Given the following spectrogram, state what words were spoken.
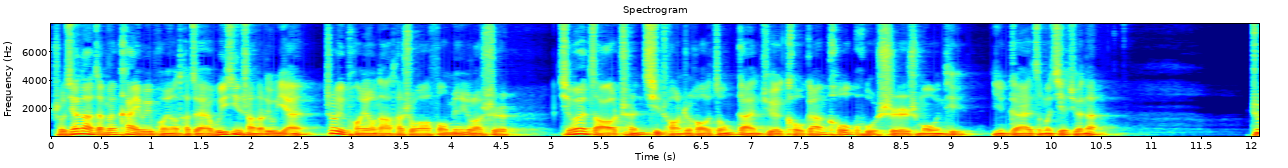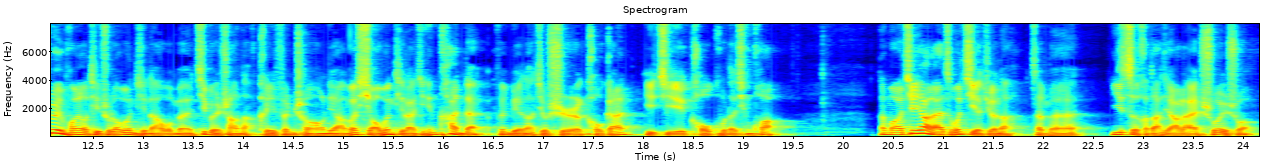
首先呢，咱们看一位朋友他在微信上的留言。这位朋友呢，他说：“冯明宇老师，请问早晨起床之后总感觉口干口苦是什么问题？应该怎么解决呢？”这位朋友提出的问题呢，我们基本上呢可以分成两个小问题来进行看待，分别呢就是口干以及口苦的情况。那么接下来怎么解决呢？咱们依次和大家来说一说。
